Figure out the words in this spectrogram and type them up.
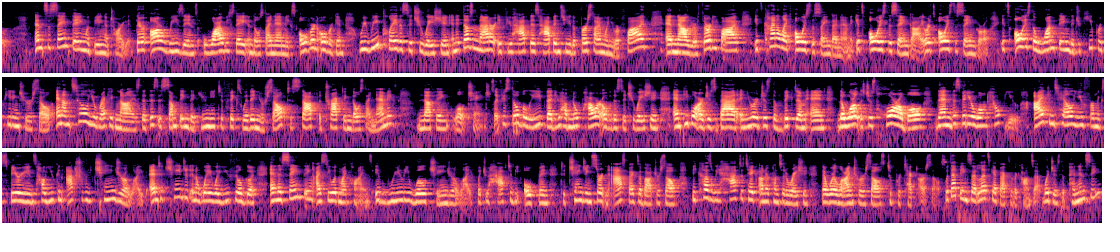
And it's the same thing with being a target. There are reasons why we stay in those dynamics over and over again. We replay the situation, and it doesn't matter if you had this happen to you the first time when you were five and now you're 35. It's kind of like always the same dynamic. It's always the same guy or it's always the same girl. It's always the one thing that you keep repeating to yourself. And until you recognize that this is something that you need to fix within yourself to stop attracting those dynamics, nothing will change. So if you still believe that you have no power over the situation and people are just bad and you're just the victim and the world is just horrible, then this video won't help you. I can tell you from experience how you can actually change your life and to change it in a way where you feel good. And the same thing I see with my clients. It really will change your life, but you have to be open to changing certain aspects about yourself because we have to take under consideration that we're lying to ourselves to protect ourselves. With that being said, let's get back to the concept, which is dependency,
